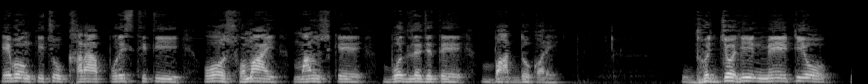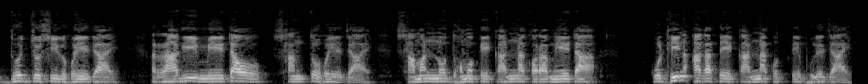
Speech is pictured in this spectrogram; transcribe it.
এবং কিছু খারাপ পরিস্থিতি ও সময় মানুষকে বদলে যেতে বাধ্য করে। ধৈর্যহীন মেয়েটিও ধৈর্যশীল হয়ে যায়। রাগী মেয়েটাও শান্ত হয়ে যায়। সামান্য ধমকে কান্না করা মেয়েটা কঠিন আঘাতে কান্না করতে ভুলে যায়।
